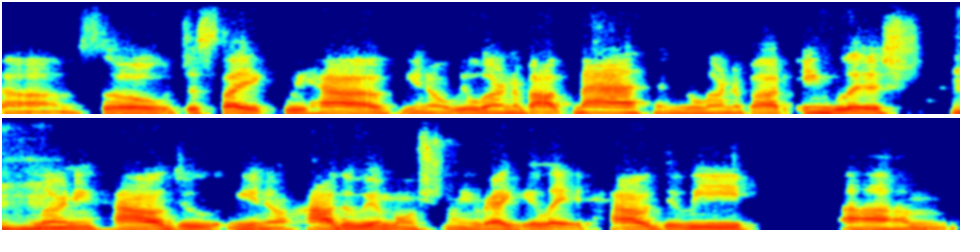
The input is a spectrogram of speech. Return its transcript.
Um, so just like we have, you know, we learn about math and we learn about English, mm-hmm. learning how do, you know, how do we emotionally regulate? How do we um,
